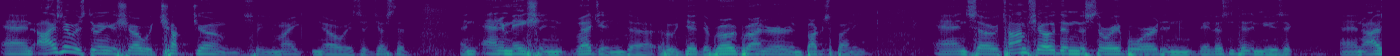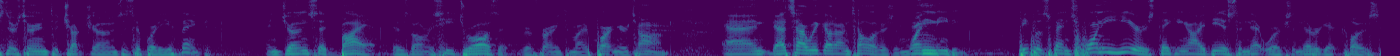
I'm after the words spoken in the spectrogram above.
And Eisner was doing a show with Chuck Jones, who you might know is just a, an animation legend who did the Roadrunner and Bugs Bunny. And so Tom showed them the storyboard, and they listened to the music. And Eisner turned to Chuck Jones and said, What do you think? And Jones said, Buy it, as long as he draws it, referring to my partner Tom. And that's how we got on television, one meeting. People spend 20 years taking ideas to networks and never get close.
